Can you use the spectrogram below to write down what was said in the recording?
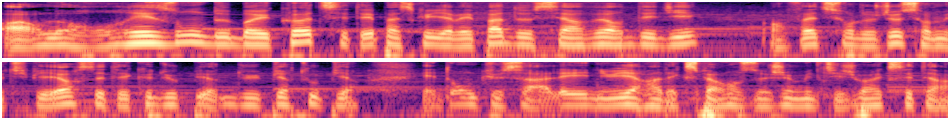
alors leur raison de boycott c'était parce qu'il n'y avait pas de serveur dédié en fait, sur le jeu, sur le multiplayer, c'était que du peer-to-peer. Et donc, ça allait nuire à l'expérience de jeu multijoueur, etc.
